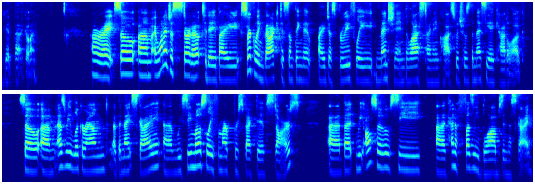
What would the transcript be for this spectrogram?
get that going. All right, so um, I want to just start out today by circling back to something that I just briefly mentioned last time in class, which was the Messier catalog. So um, as we look around at the night sky, uh, we see mostly from our perspective stars, uh, but we also see uh, kind of fuzzy blobs in the sky.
